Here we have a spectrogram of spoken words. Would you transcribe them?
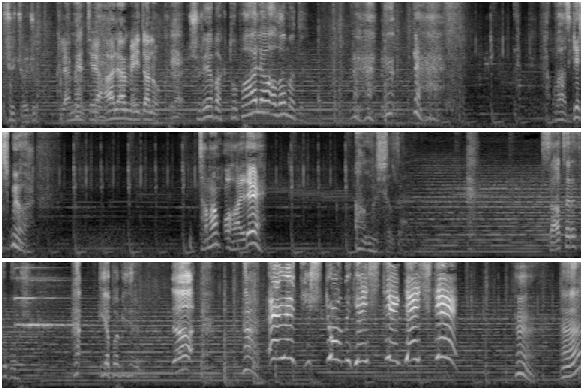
Şu çocuk Clemente'ye hala meydan okuyor. Şuraya bak topu hala alamadı. Vazgeçmiyor. Tamam o halde. Anlaşıldı. Sağ tarafı boş. Ha, yapabilirim. Evet işte onu geçti geçti. Ha?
